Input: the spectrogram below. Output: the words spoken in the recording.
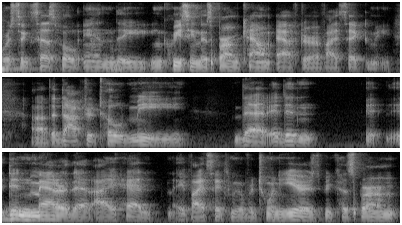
were successful in the increasing the sperm count after a vasectomy. Uh, the doctor told me that it didn't it, it didn't matter that I had a vasectomy over 20 years because sperm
